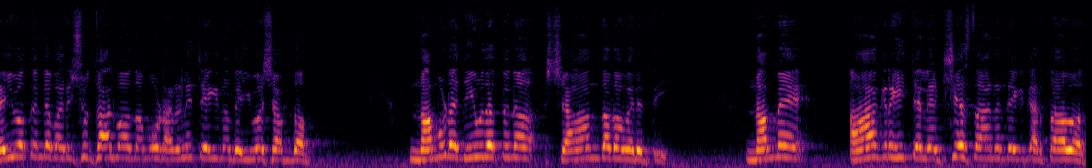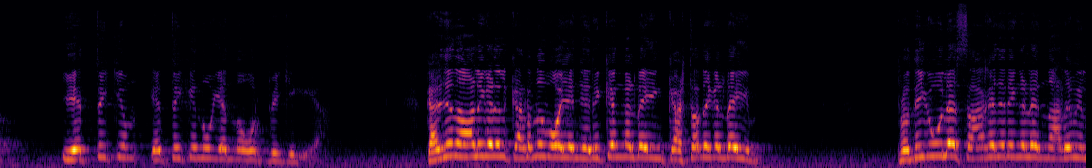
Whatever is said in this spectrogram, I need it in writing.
ദൈവത്തിന്റെ പരിശുദ്ധാത്മാവ് നമ്മോട് അരളി ചെയ്യുന്ന ദൈവശബ്ദം നമ്മുടെ ജീവിതത്തിന് ശാന്തത വരുത്തി നമ്മെ ആഗ്രഹിച്ച ലക്ഷ്യസ്ഥാനത്തേക്ക് കർത്താവ് എത്തിക്കും എത്തിക്കുന്നു എന്ന് ഓർപ്പിക്കുകയാണ്. കഴിഞ്ഞ നാളുകളിൽ കടന്നുപോയ ഞെരുക്കങ്ങളുടെയും കഷ്ടതകളുടെയും പ്രതികൂല സാഹചര്യങ്ങളുടെ നടുവിൽ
